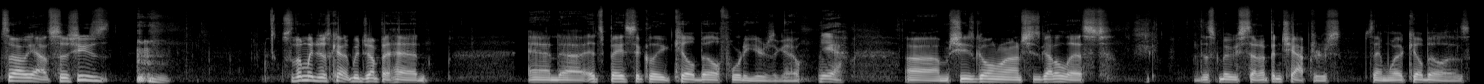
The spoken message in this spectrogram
so yeah, so she's. so then we just kind of we jump ahead, and uh, it's basically Kill Bill 40 years ago. Yeah. Um, she's going around. She's got a list. This movie's set up in chapters, same way Kill Bill is.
